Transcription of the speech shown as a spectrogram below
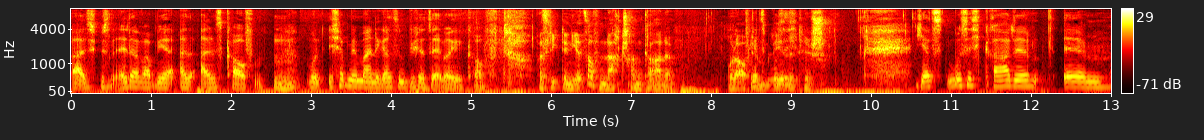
als ich ein bisschen älter war, mir all- alles kaufen. Und ich habe mir meine ganzen Bücher selber gekauft. Was liegt denn jetzt auf dem Nachtschrank gerade? Oder auf Jetzt dem muss ich- Lesetisch? Jetzt muss ich gerade. Ähm,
